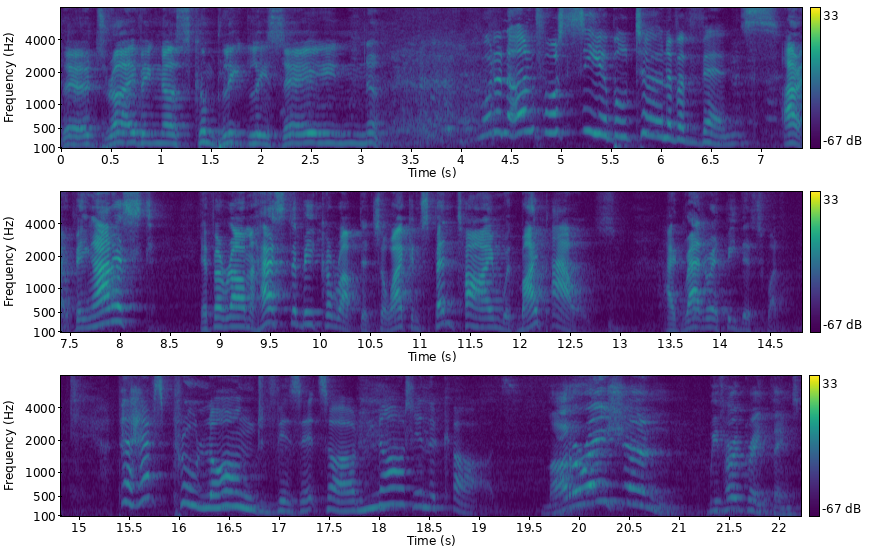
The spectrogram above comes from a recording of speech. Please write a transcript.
They're driving us completely sane. What an unforeseeable turn of events. All right, being honest, if a realm has to be corrupted so I can spend time with my pals, I'd rather it be this one. Perhaps prolonged visits are not in the cards. Moderation! We've heard great things.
